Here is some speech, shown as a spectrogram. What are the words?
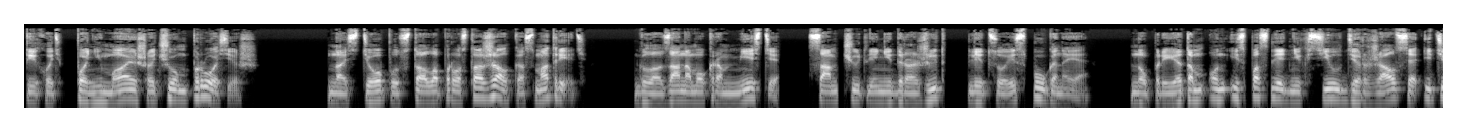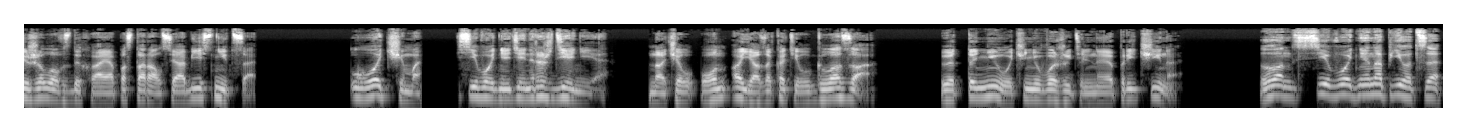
Ты хоть понимаешь, о чем просишь?» На Степу стало просто жалко смотреть. Глаза на мокром месте, сам чуть ли не дрожит, лицо испуганное. Но при этом он из последних сил держался и, тяжело вздыхая, постарался объясниться. «У отчима сегодня день рождения», – начал он, а я закатил глаза. Это не очень уважительная причина. «Он сегодня напьется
